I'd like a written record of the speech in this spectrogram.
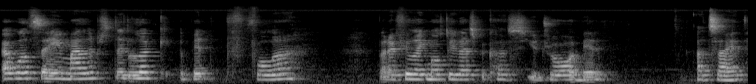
I will say my lips did look a bit fuller, but I feel like mostly that's because you draw a bit outside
